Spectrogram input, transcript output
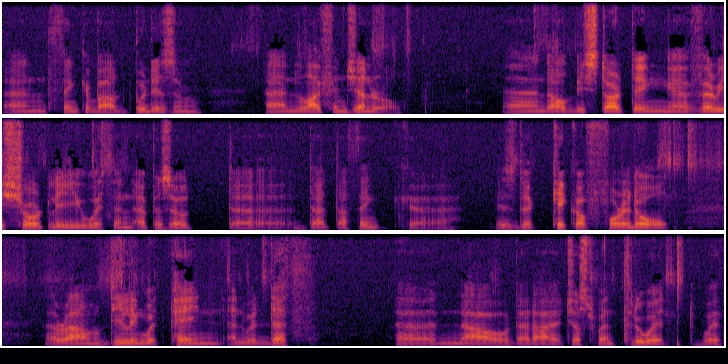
and think about Buddhism and life in general. And I'll be starting uh, very shortly with an episode uh, that I think uh, is the kickoff for it all around dealing with pain and with death. Uh, now that I just went through it with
